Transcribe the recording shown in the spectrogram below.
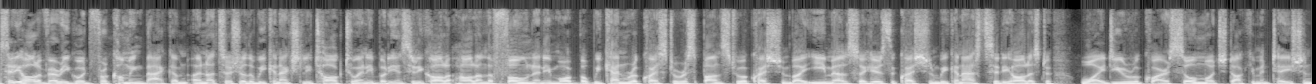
City Hall are very good for coming back. I'm, I'm not so sure that we can actually talk to anybody in City Hall, Hall on the phone anymore, but we can request a response to a question by email. So here's the question we can ask City Hall as to why do you require so much documentation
